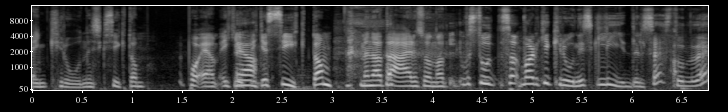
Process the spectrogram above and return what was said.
en kronisk sykdom. på en Ikke, Ja. ikke sykdom, men at det er sånn at Stod, så, var det ikke kronisk lidelse? Sto det det?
